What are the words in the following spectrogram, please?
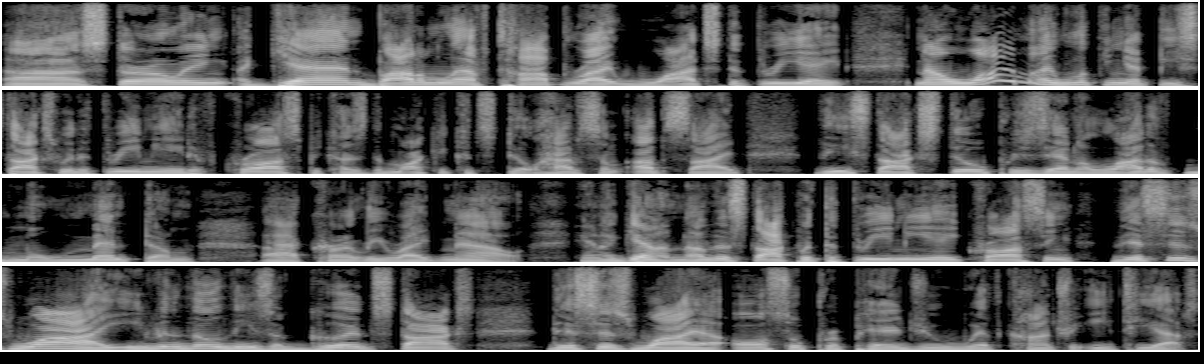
Uh, Sterling Again, bottom left, top right, watch the 3 8. Now, why am I looking at these stocks with a 3 and the 8 have crossed? Because the market could still have some upside. These stocks still present a lot of momentum uh, currently right now. And again, another stock with the 3 and the 8 crossing. This is why, even though these are good stocks, this is why I also prepared you with contra ETFs.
